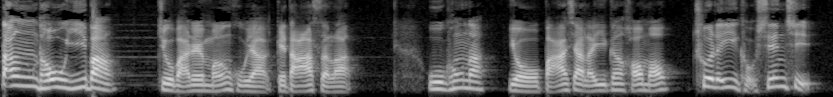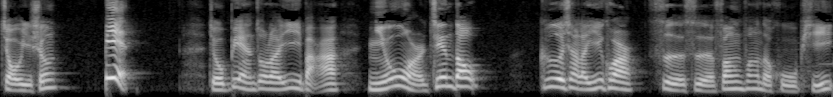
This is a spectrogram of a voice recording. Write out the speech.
当头一棒，就把这猛虎呀给打死了。悟空呢，又拔下了一根毫毛，吹了一口仙气，叫一声“变”，就变做了一把牛耳尖刀。割下了一块四四方方的虎皮，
